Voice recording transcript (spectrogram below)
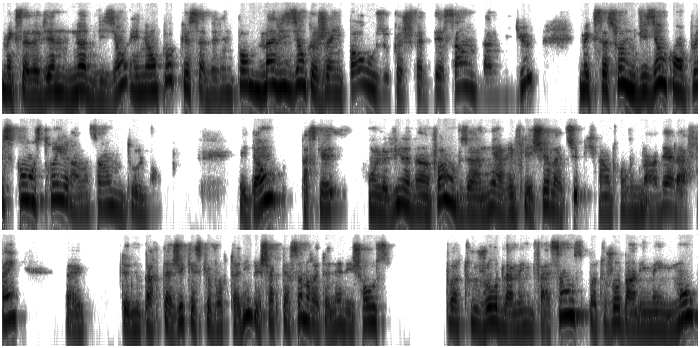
mais que ça devienne notre vision et non pas que ça ne devienne pas ma vision que j'impose ou que je fais descendre dans le milieu, mais que ce soit une vision qu'on puisse construire ensemble tout le monde. Et donc, parce qu'on l'a vu la dernière fois, on vous a amené à réfléchir là-dessus, puis quand on vous demandait à la fin euh, de nous partager qu'est-ce que vous retenez, bien, chaque personne retenait des choses pas toujours de la même façon, c'est pas toujours dans les mêmes mots,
